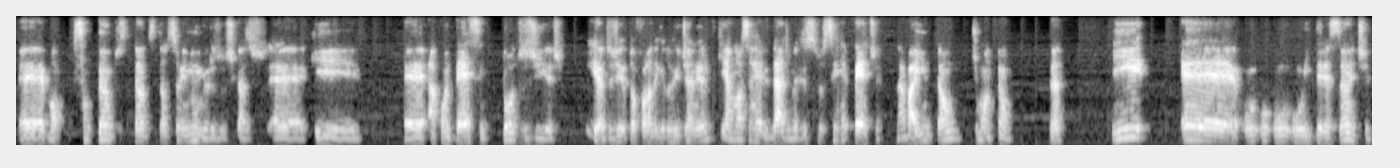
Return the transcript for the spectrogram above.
É, bom, são tantos, tantos, tantos, são inúmeros os casos é, que é, acontecem todos os dias. E eu estou falando aqui do Rio de Janeiro porque é a nossa realidade, mas isso se repete. Na Bahia, então, de montão. Né? E é, o, o, o interessante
